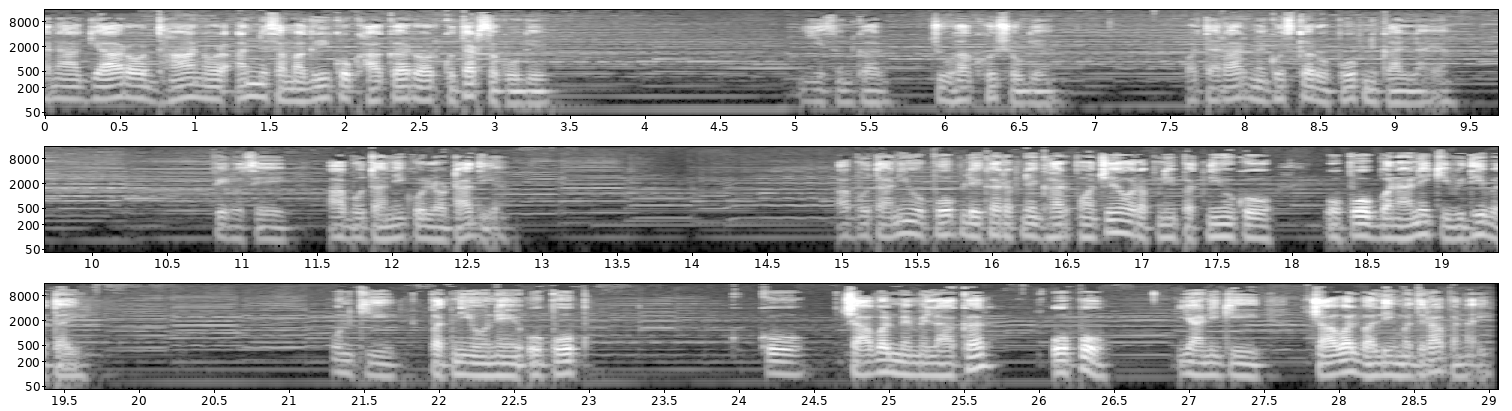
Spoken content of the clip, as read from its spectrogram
धनाग्यार और धान और अन्य सामग्री को खाकर और कुतर सकोगे। ये सुनकर चूहा खुश हो गया और दरार में घुसकर उपोप निकाल लाया। फिर उसे आबोतानी को लौटा दिया। आबोतानी ओपोप लेकर अपने घर पहुँचे और अपनी पत्नियों को ओपोप बनाने की विधि बताई। उनकी पत्नियों ने ओपोप को चावल में मिलाकर ओपो, यानी कि चावल वाली मदरा बनाई।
